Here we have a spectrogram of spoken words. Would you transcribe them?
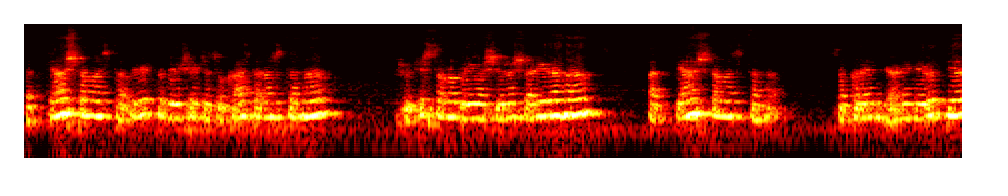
અત્યાશ્રમસ્થ અવ્યક્ત દેશે ચ સુખાસ્તનસ્તઃ શુચિસ્તમગ્રીવ શિર શરીરઃ અત્યાશ્રમસ્થ સકરેન્દ્રાણી નિરુદ્ય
